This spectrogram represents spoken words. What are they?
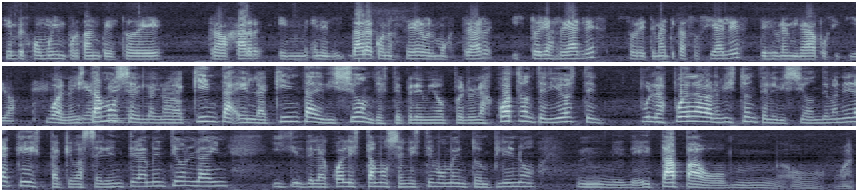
siempre fue muy importante esto de trabajar en, el dar a conocer o el mostrar historias reales sobre temáticas sociales desde una mirada positiva. Bueno, y estamos en, la quinta en la quinta edición de este premio, pero las cuatro anteriores te las pueden haber visto en televisión, de manera que esta, que va a ser enteramente online y de la cual estamos en este momento en pleno mm, etapa mm, o, bueno,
